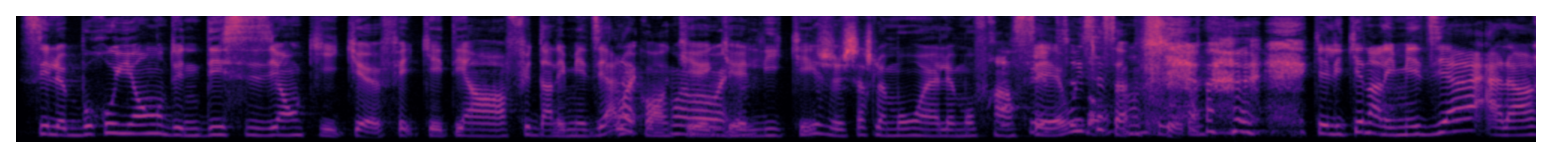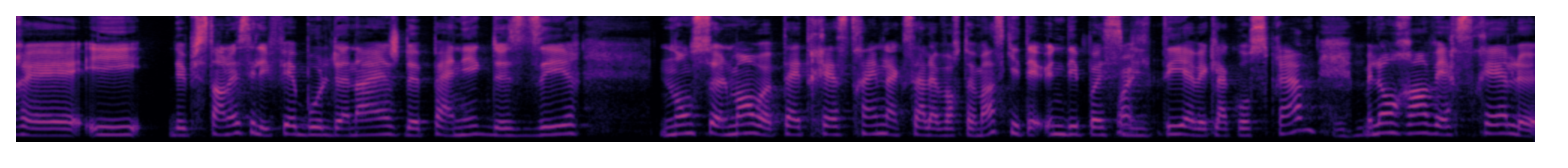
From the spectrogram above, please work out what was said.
c'est le brouillon d'une décision qui, qui, a fait, qui, a été en fuite dans les médias, qui, a leaké. Je cherche le mot, euh, le mot français. oui, c'est ça. qui a leaké dans les médias. Alors, euh, et depuis ce temps-là, c'est l'effet boule de neige, de panique, de se dire non seulement on va peut-être restreindre l'accès à l'avortement, ce qui était une des possibilités avec la Cour suprême, mm-hmm. mais là, on renverserait le,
